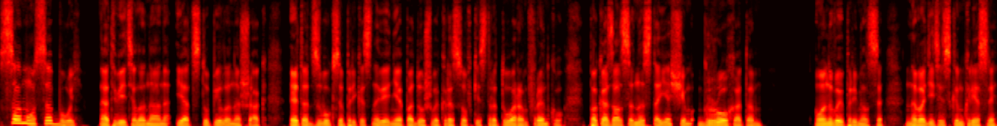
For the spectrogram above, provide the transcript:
«Само собой», — ответила Нана и отступила на шаг. Этот звук соприкосновения подошвы кроссовки с тротуаром Фрэнку показался настоящим грохотом. Он выпрямился на водительском кресле.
